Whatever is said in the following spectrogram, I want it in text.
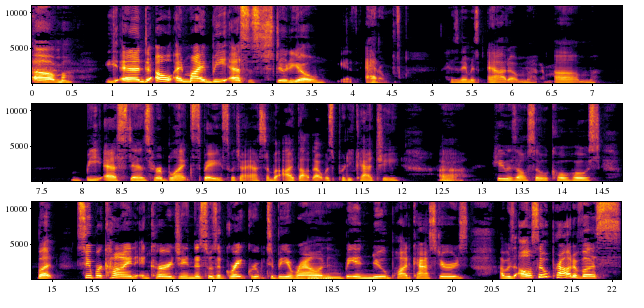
um and oh, and my BS studio. Yes, Adam. His name is Adam. Um BS stands for blank space, which I asked him, but I thought that was pretty catchy. Uh, he was also a co-host, but super kind, encouraging. This was a great group to be around, being new podcasters. I was also proud of us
